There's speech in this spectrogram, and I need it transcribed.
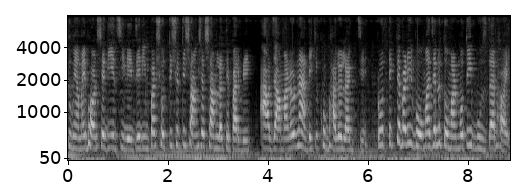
তুমি আমায় ভরসা দিয়েছিলে যে রিম্পা সত্যি সত্যি সংসার সামলাতে পারবে। আজ আমারও না দেখে খুব ভালো লাগছে। প্রত্যেকটা বাড়ির বৌমা যেন তোমার মতোই বুঝদার হয়,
